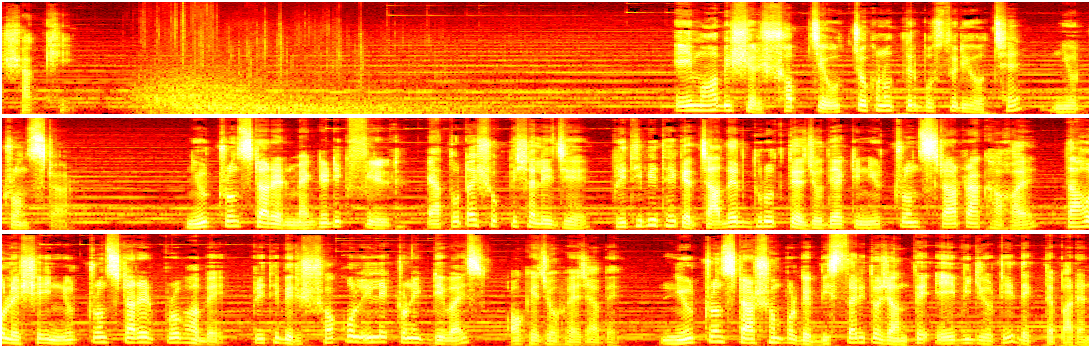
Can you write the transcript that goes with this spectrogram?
সাক্ষী। এই মহাবিশ্বের সবচেয়ে উচ্চ ঘনত্বের বস্তুটি হচ্ছে নিউট্রন স্টার। নিউট্রন স্টারের ম্যাগনেটিক ফিল্ড এতটাই শক্তিশালী যে পৃথিবী থেকে চাঁদের দূরত্বে যদি একটি নিউট্রন স্টার রাখা হয়, তাহলে সেই নিউট্রন স্টারের প্রভাবে পৃথিবীর সকল ইলেকট্রনিক ডিভাইস অকেজো হয়ে যাবে। নিউট্রন স্টার সম্পর্কে বিস্তারিত জানতে এই ভিডিওটি দেখতে পারেন।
